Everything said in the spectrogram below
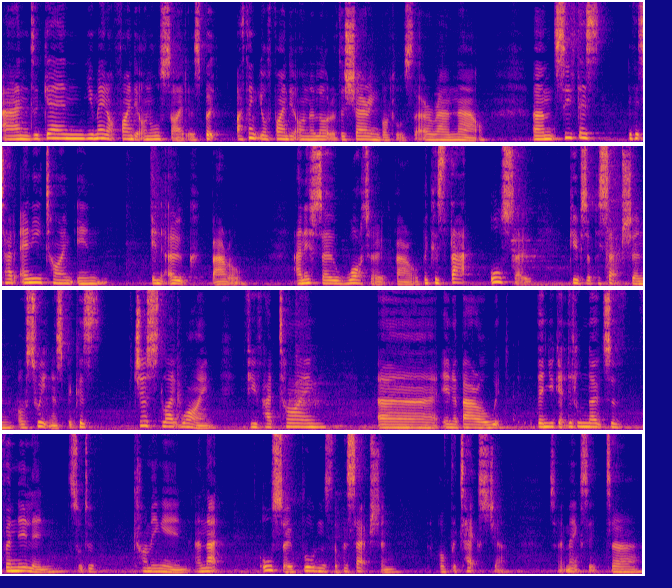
and again, you may not find it on all ciders, but I think you'll find it on a lot of the sharing bottles that are around now. Um, see if there's if it's had any time in in oak barrel, and if so, what oak barrel? Because that also gives a perception of sweetness. Because just like wine, if you've had time uh, in a barrel, then you get little notes of vanillin sort of coming in, and that also broadens the perception of the texture. So it makes it uh,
